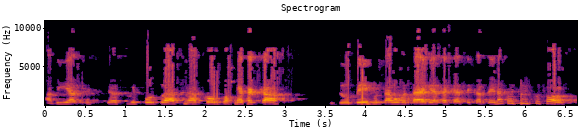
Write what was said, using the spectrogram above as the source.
अभी आप जस्ट बिफोर क्लास में आपको बॉक्स मेथड का जो वे होता है वो बताया गया था कैसे करते हैं ना क्वेश्चन को solve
